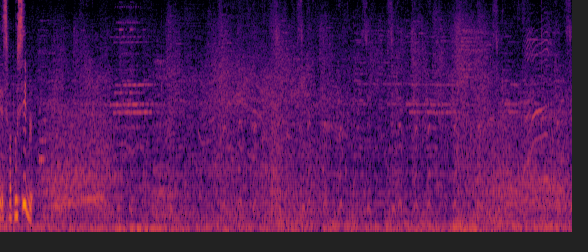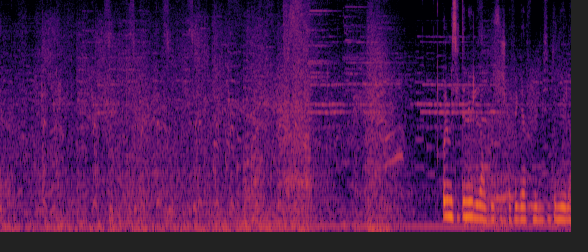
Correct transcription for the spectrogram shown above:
Mais c'est pas possible Oh le missile ténu il est là en plus, j'ai pas fait gaffe, mais le missile ténu est là.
